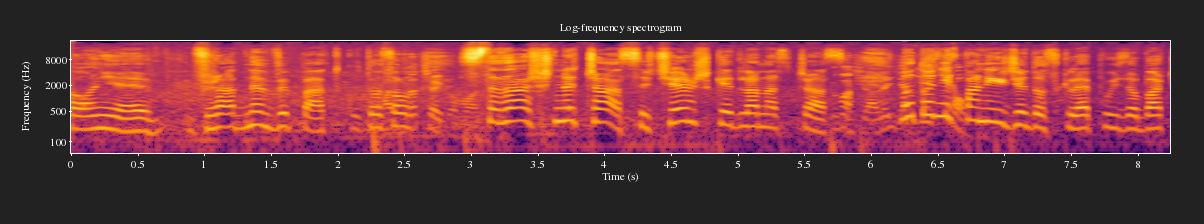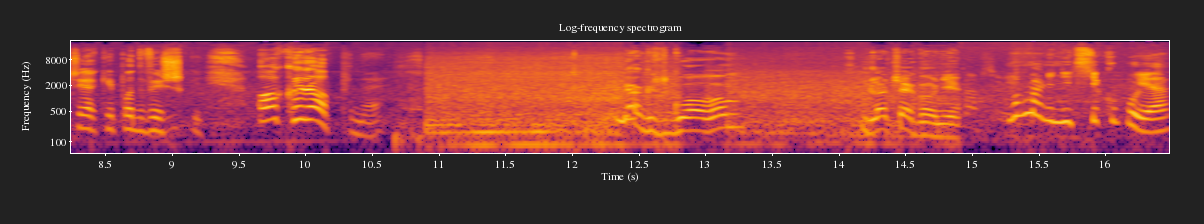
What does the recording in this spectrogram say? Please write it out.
O nie, w żadnym wypadku. To A są dlaczego właśnie? straszne czasy, ciężkie dla nas czasy. No właśnie, ale No jaki to jest niech powód? pan idzie do sklepu i zobaczy, jakie podwyżki. Okropne. Jak z głową? Dlaczego nie? Normalnie nic nie kupuję.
